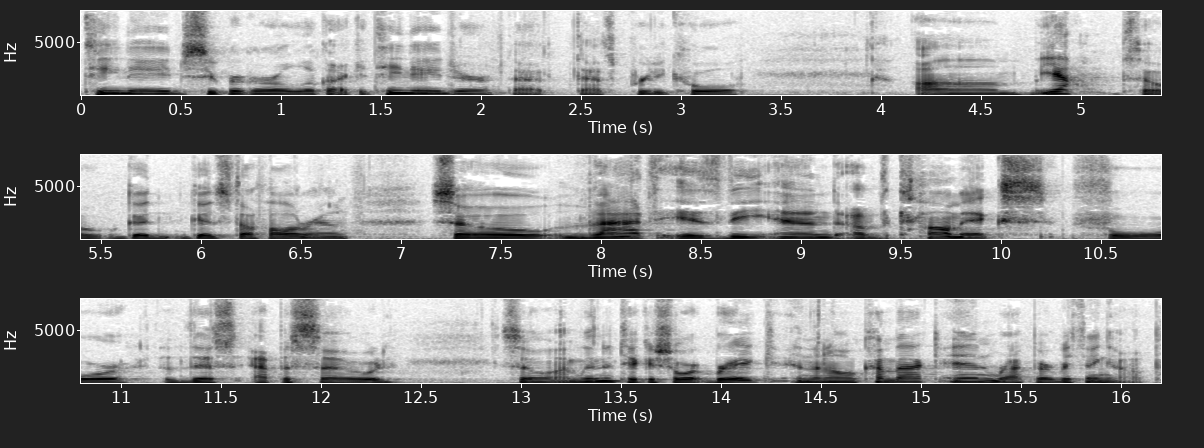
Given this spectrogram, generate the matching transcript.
teenage Supergirl look like a teenager. That that's pretty cool. Um, yeah, so good good stuff all around. So that is the end of the comics for this episode. So I'm going to take a short break and then I'll come back and wrap everything up.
